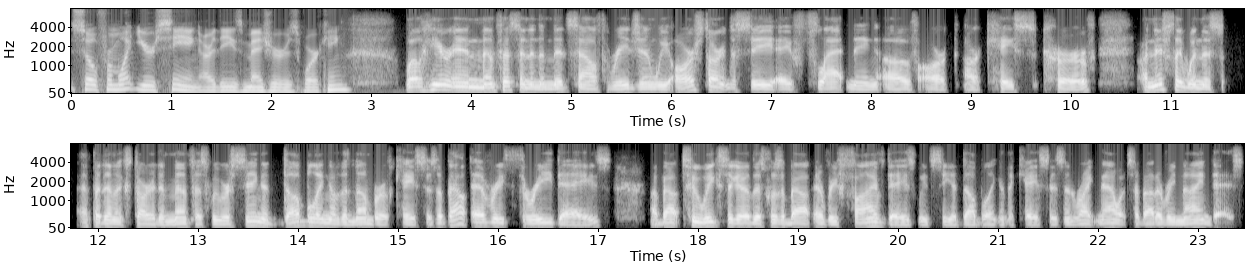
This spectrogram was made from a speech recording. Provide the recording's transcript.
So, from what you're seeing, are these measures working? Well, here in Memphis and in the Mid South region, we are starting to see a flattening of our, our case curve. Initially, when this epidemic started in Memphis, we were seeing a doubling of the number of cases about every three days. About two weeks ago, this was about every five days we'd see a doubling in the cases. And right now, it's about every nine days.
